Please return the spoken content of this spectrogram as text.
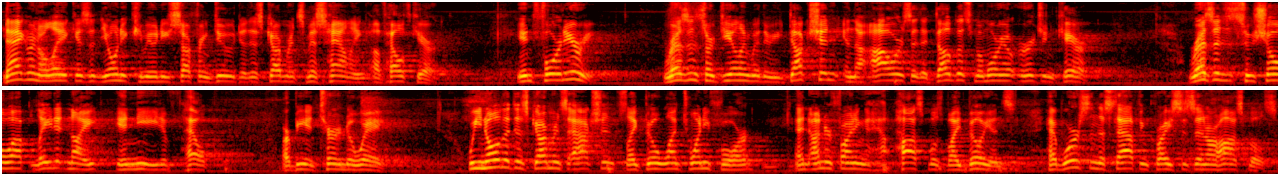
Niagara Lake isn't the only community suffering due to this government's mishandling of health care. In Fort Erie, residents are dealing with a reduction in the hours of the Douglas Memorial Urgent Care. Residents who show up late at night in need of help are being turned away. We know that this government's actions, like Bill 124 and underfunding hospitals by billions, have worsened the staffing crisis in our hospitals.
